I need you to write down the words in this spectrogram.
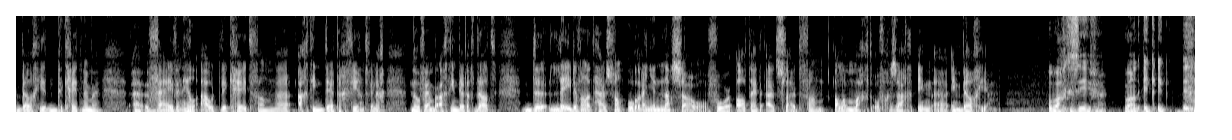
België, decreet nummer eh 5, een heel oud decreet van eh, 1830, 24 november 1830, dat de leden van het Huis van Oranje-Nassau voor altijd uitsluit van alle macht of gezag in, in België. Wacht eens even. Want ik, ik,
